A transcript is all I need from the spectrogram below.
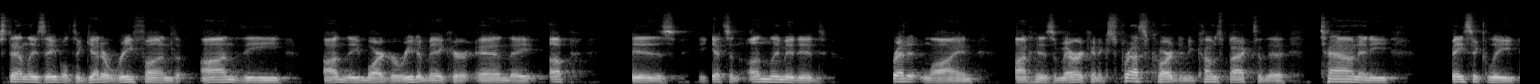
Stanley's able to get a refund on the on the margarita maker, and they up his he gets an unlimited credit line on his American Express card, and he comes back to the town, and he basically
